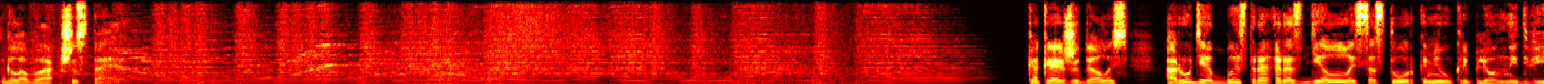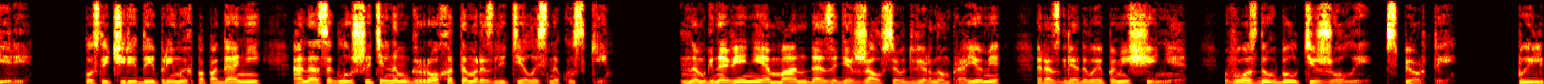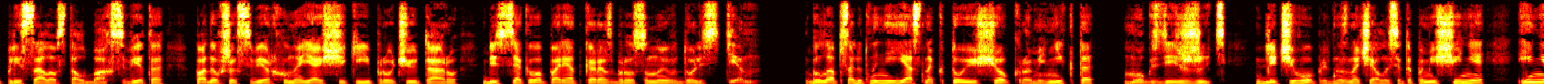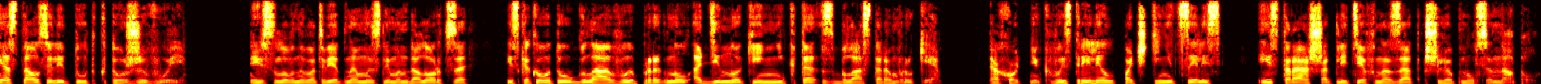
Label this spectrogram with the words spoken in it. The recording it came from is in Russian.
глава 6. Как и ожидалось, орудие быстро разделалось со створками укрепленной двери. После череды прямых попаданий она с оглушительным грохотом разлетелась на куски. На мгновение Манда задержался в дверном проеме, разглядывая помещение. Воздух был тяжелый, спертый. Пыль плясала в столбах света, падавших сверху на ящики и прочую тару, без всякого порядка разбросанную вдоль стен. Было абсолютно неясно, кто еще, кроме Никта, мог здесь жить, для чего предназначалось это помещение и не остался ли тут кто живой. И словно в ответ на мысли мандалорца из какого-то угла выпрыгнул одинокий Никта с бластером в руке. Охотник выстрелил, почти не целясь, и страж, отлетев назад, шлепнулся на пол.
